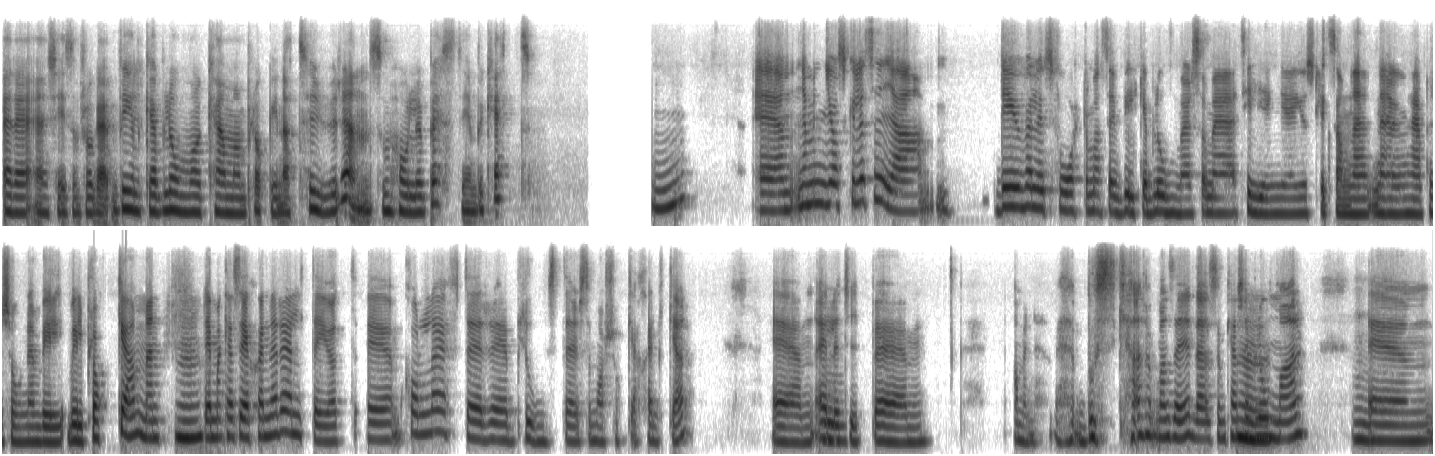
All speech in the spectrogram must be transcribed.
är det en tjej som frågar vilka blommor kan man plocka i naturen som håller bäst i en bukett? Mm. Um, nej men jag skulle säga det är ju väldigt svårt om man säger vilka blommor som är tillgängliga just liksom när, när den här personen vill, vill plocka. Men mm. det man kan säga generellt är ju att eh, kolla efter eh, blomster som har tjocka stjälkar. Eh, mm. Eller typ eh, ja, men, buskar, man säger, där som kanske mm. blommar. Mm. Eh,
